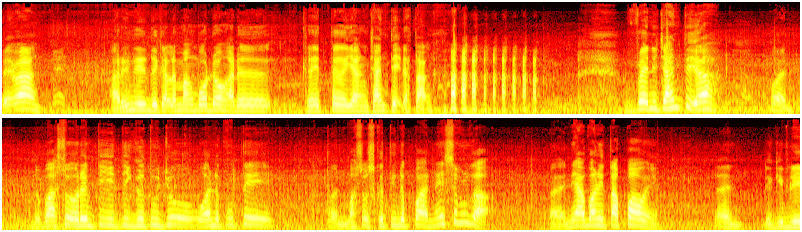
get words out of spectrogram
Baik bang. Hari ni dekat Lemang Bodong ada kereta yang cantik datang. Van ni cantik lah. Kan. Dia basuh rem TE37 warna putih. Kan. Masuk skirting depan. Handsome juga. Ha, ni abang ni tapau ni. Kan. Dia pergi beli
